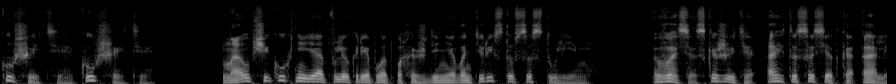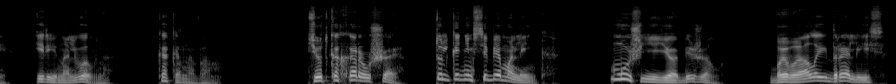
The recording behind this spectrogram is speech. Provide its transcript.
«Кушайте, кушайте». На общей кухне я отвлек репу от похождения авантюристов со стульями. «Вася, скажите, а эта соседка Али, Ирина Львовна, как она вам?» «Тетка хорошая, только не в себе маленько. Муж ее обижал. Бывало и дрались.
